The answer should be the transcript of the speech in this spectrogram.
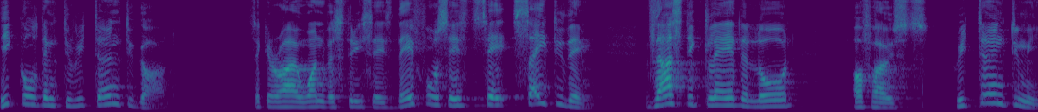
he called them to return to God. Zechariah 1 verse 3 says, Therefore says, say, say to them, Thus declare the Lord of hosts, Return to me,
